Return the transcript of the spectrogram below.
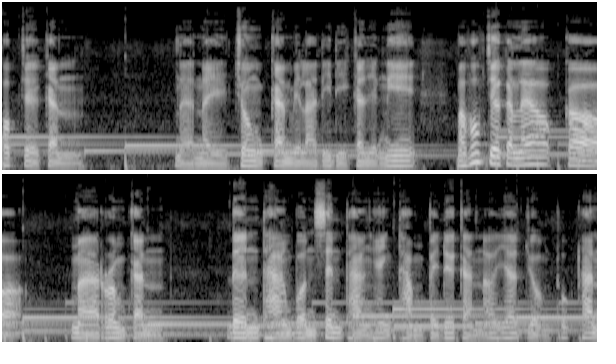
พบเจอกันในช่วงการเวลาดีๆ กันอย่างนี้ มาพบเจอกันแล้วก็มาร่วมกันเดินทางบนเส้นทางแห่งธรรมไปด้วยกันเนาะญาติโยมทุกท่าน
